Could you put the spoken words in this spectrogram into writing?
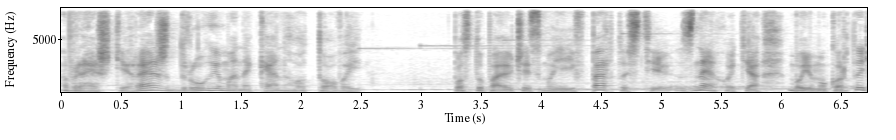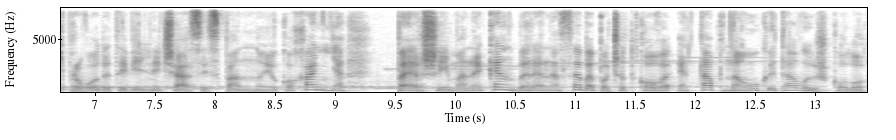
Врешті-решт, другий манекен готовий. Поступаючись моїй впертості, знехотя, бо йому кортить проводити вільний час із панною кохання, перший манекен бере на себе початковий етап науки та вишколу,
